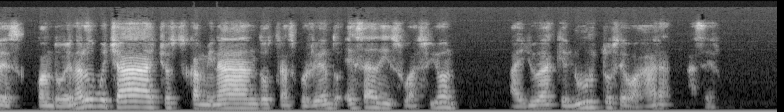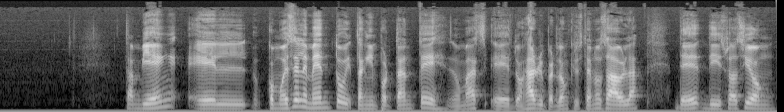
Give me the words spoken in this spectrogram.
Entonces, cuando ven a los muchachos caminando, transcurriendo, esa disuasión ayuda a que el hurto se bajara a cero. También, el, como ese elemento tan importante, nomás, eh, don Harry, perdón, que usted nos habla de disuasión,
